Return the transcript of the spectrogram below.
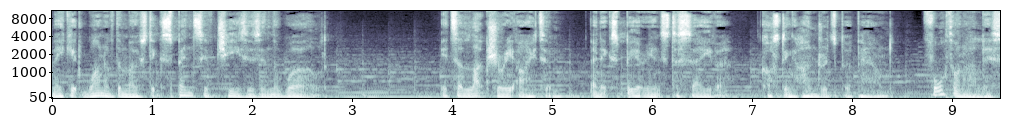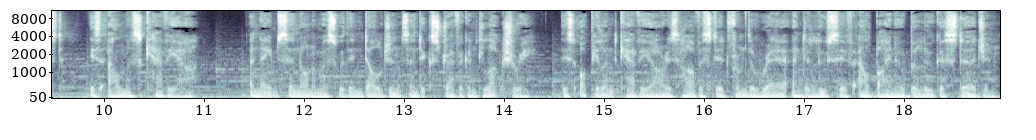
make it one of the most expensive cheeses in the world. It's a luxury item, an experience to savor, costing hundreds per pound. Fourth on our list is Almas caviar, a name synonymous with indulgence and extravagant luxury. This opulent caviar is harvested from the rare and elusive albino beluga sturgeon.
